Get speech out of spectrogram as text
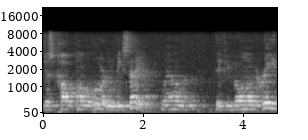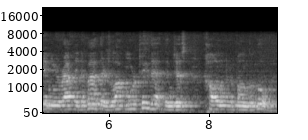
just call upon the Lord and be saved. Well, if you go on to read and you rightly divide, there's a lot more to that than just calling upon the Lord.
